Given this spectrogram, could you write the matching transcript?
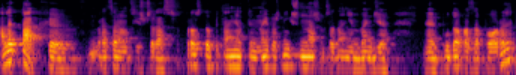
Ale tak, wracając jeszcze raz wprost do pytania, tym najważniejszym naszym zadaniem będzie budowa zapory,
